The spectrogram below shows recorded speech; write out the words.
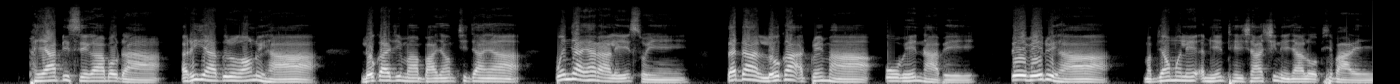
။ဖျားပစ္စေကဗုဒ္ဓအရိယာသူတော်ကောင်းတွေဟာလောကကြီးမှာဘာကြောင့်ဖြစ်ကြရပွင့်ကြရတာလေဆိုရင်တတ္တလောကအတွင်းမှာအိုဘေးနာဘေးတေဘေးတွေဟာ မပြောင်းမလဲအမြင့်ထင်ရှားရှိနေကြလို့ဖြစ်ပါတယ်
